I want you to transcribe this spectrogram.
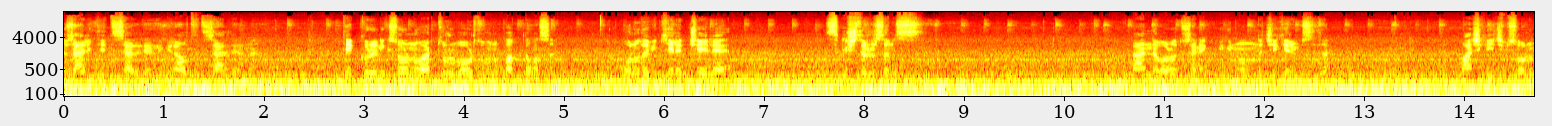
Özellikle dizellerini, 1.6 dizellerini. Tek kronik sorunu var, turbo hortumunun patlaması. Onu da bir kelepçeyle sıkıştırırsanız ben de var o düzenek. Bir gün onu da çekerim size. Başka hiçbir sorun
